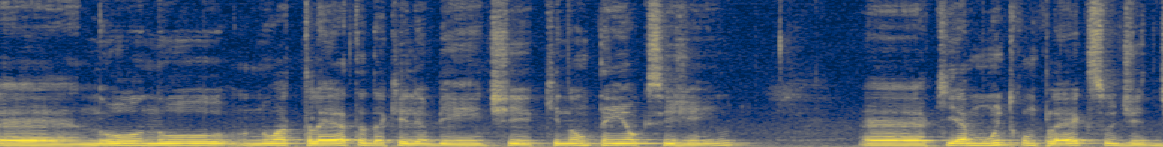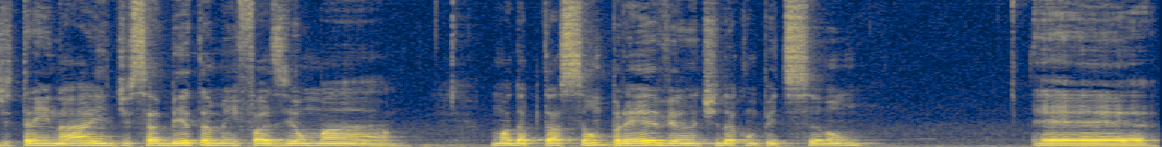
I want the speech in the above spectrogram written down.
É, no, no, no atleta daquele ambiente que não tem oxigênio, é, que é muito complexo de, de treinar e de saber também fazer uma, uma adaptação prévia antes da competição. É,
